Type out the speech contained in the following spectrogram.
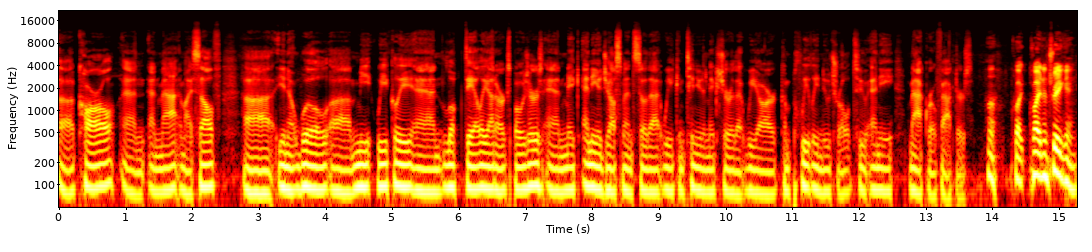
uh, Carl and, and Matt and myself, uh, you know, will uh, meet weekly and look daily at our exposures and make any adjustments so that we continue to make sure that we are completely neutral to any macro factors. Huh. Quite quite intriguing.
